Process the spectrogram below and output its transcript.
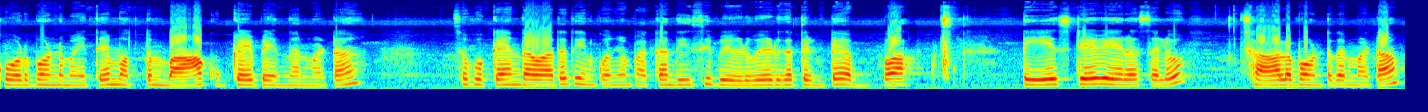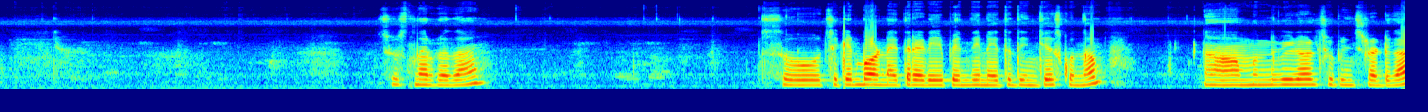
కోడి బోండం అయితే మొత్తం బాగా కుక్ అయిపోయిందనమాట. సో కుక్ అయిన తర్వాత దీన్ని కొంచెం పక్కన తీసి వేడివేడిగా తింటే అబ్బా! టేస్టే వేరు అసలు. చాలా బాగుంటుంది అనమాట చూస్తున్నారు కదా? సో చికెన్ బాండ్ అయితే రెడీ అయిపోయింది. నేనైతే దించేసుకుందాం. ముందు వీడియోలో చూపించినట్టుగా.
